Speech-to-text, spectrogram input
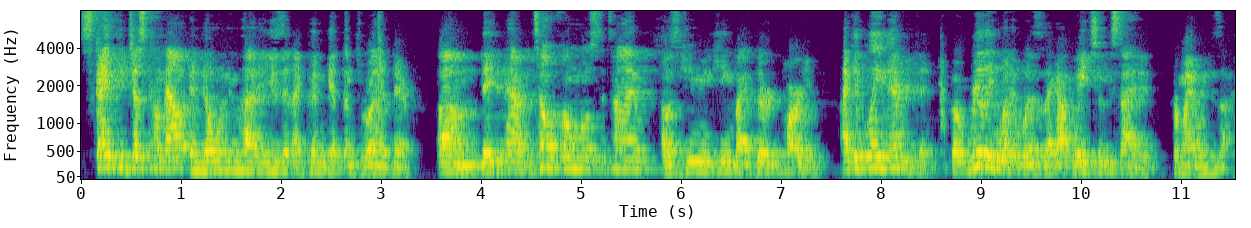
Skype had just come out and no one knew how to use it. I couldn't get them to run it there. Um, they didn't have a telephone most of the time. I was communicating by third party. I could blame everything. But really what it was is I got way too excited for my own design.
